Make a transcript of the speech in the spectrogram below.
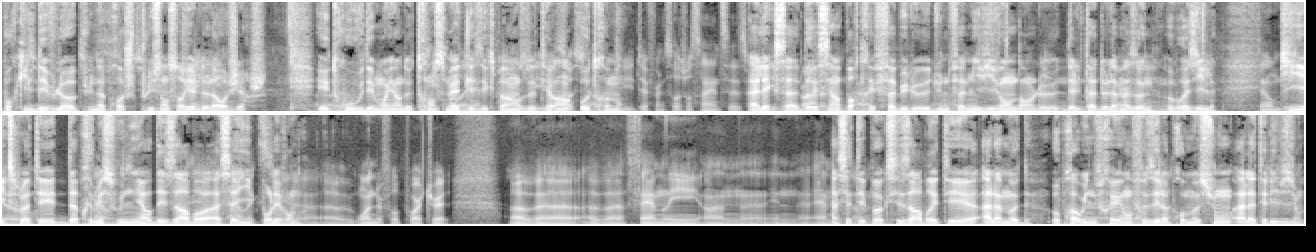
pour qu'ils développent une approche plus sensorielle de la recherche et trouvent des moyens de transmettre les expériences de terrain autrement. Alex a dressé un portrait fabuleux d'une famille vivant dans le delta de l'Amazone, au Brésil, qui exploitait, d'après mes souvenirs, des arbres assaillis pour les vendre. À cette époque, ces arbres étaient à la mode. Oprah Winfrey en faisait la promotion à la télévision.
